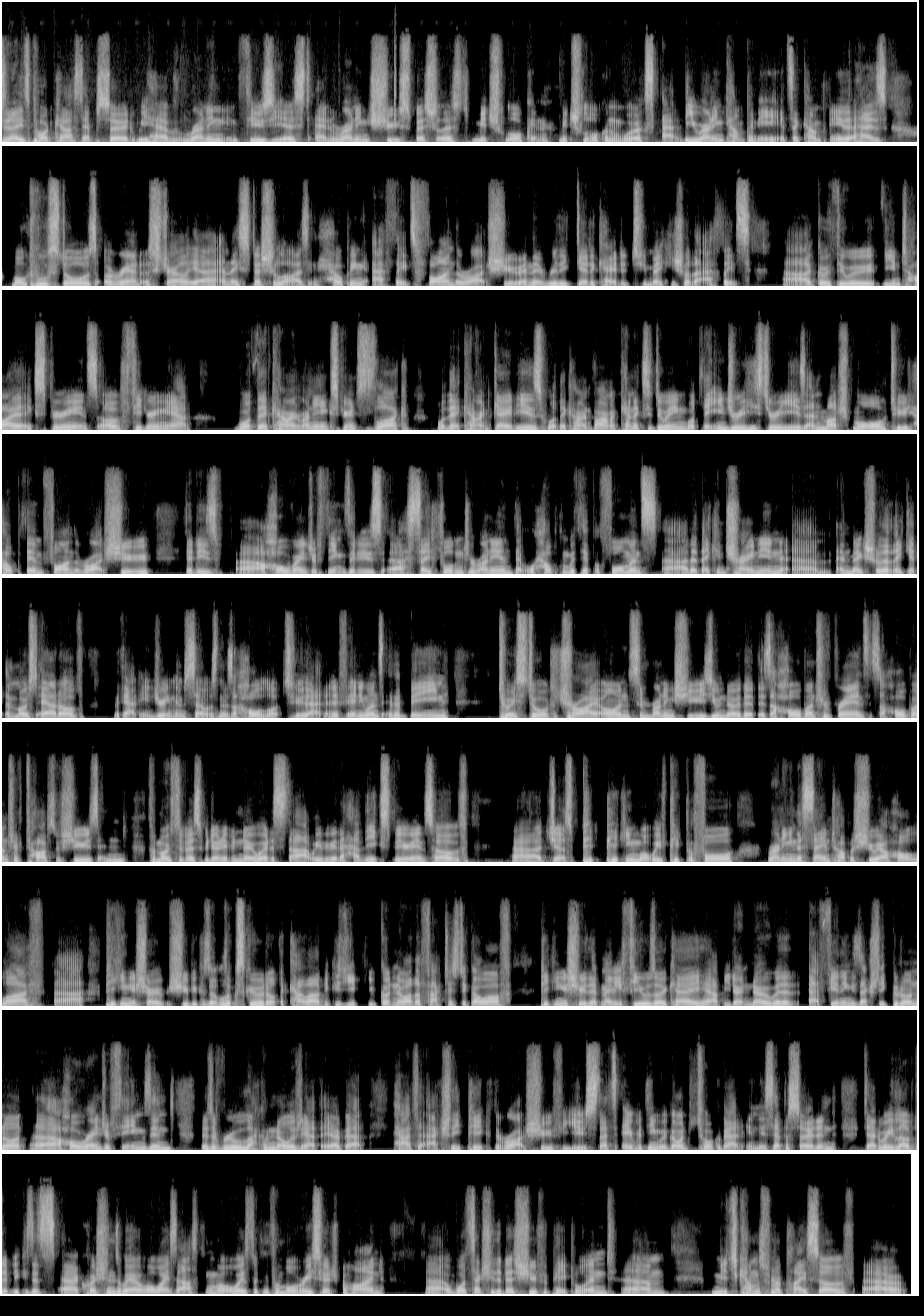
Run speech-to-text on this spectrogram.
Today's podcast episode, we have running enthusiast and running shoe specialist Mitch Lorcan. Mitch Lorcan works at the Running Company. It's a company that has multiple stores around Australia and they specialize in helping athletes find the right shoe. And they're really dedicated to making sure that athletes uh, go through the entire experience of figuring out what their current running experience is like, what their current gait is, what their current biomechanics are doing, what their injury history is, and much more to help them find the right shoe that is uh, a whole range of things that is uh, safe for them to run in, that will help them with their performance, uh, that they can train in um, and make sure that they get the most out of without injuring themselves. And there's a whole lot to that. And if anyone's ever been to a store to try on some running shoes, you'll know that there's a whole bunch of brands, there's a whole bunch of types of shoes. And for most of us, we don't even know where to start. We've either had the experience of uh, just p- picking what we've picked before, running in the same type of shoe our whole life, uh, picking a show, shoe because it looks good or the color because you, have got no other factors to go off, picking a shoe that maybe feels okay, uh, you don't know whether that feeling is actually good or not, uh, a whole range of things. And there's a real lack of knowledge out there about how to actually pick the right shoe for you. So that's everything we're going to talk about in this episode. And Dad, we loved it because it's uh, questions we're always asking. We're always looking for more research behind uh, what's actually the best shoe for people. And um, Mitch comes from a place of uh,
